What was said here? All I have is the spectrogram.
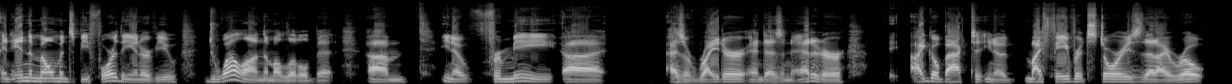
and in the moments before the interview, dwell on them a little bit. Um, you know, for me, uh, as a writer and as an editor, I go back to you know my favorite stories that I wrote.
